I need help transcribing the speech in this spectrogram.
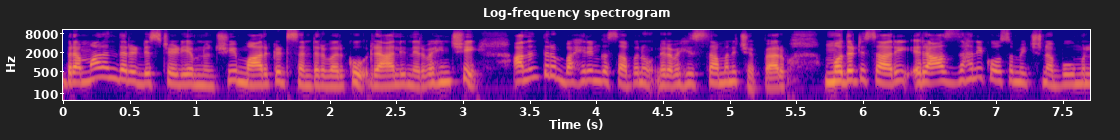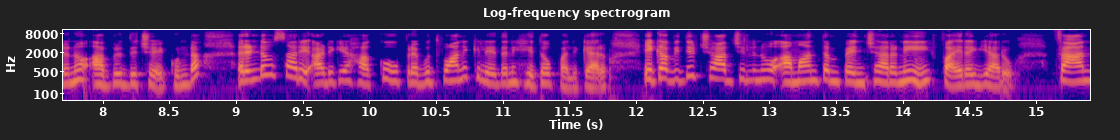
బ్రహ్మానందరెడ్డి స్టేడియం నుంచి మార్కెట్ సెంటర్ వరకు ర్యాలీ నిర్వహించి అనంతరం బహిరంగ సభను నిర్వహిస్తామని చెప్పారు. మొదటిసారి రాజధాని కోసం ఇచ్చిన భూములను అభివృద్ధి చేయకుండా రెండవసారి అడిగే హక్కు ప్రభుత్వానికి లేదని హితో పలికారు. ఇక విద్యుత్ ఛార్జీలను అమాంతం పెంచారని ఫైర్ అయ్యారు. ఫ్యాన్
